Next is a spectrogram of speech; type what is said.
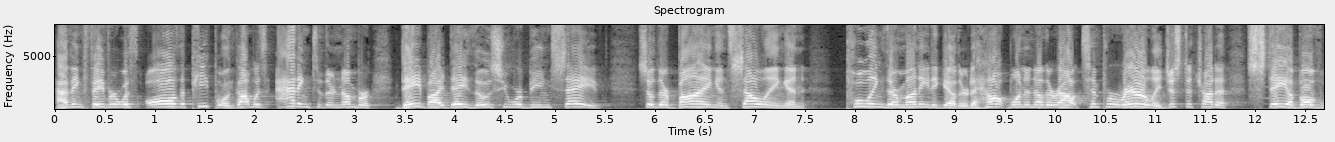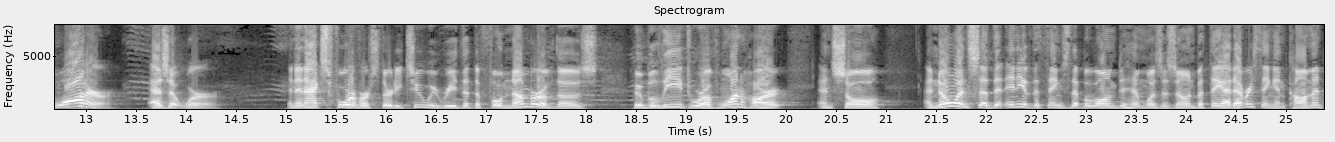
having favor with all the people. And God was adding to their number day by day those who were being saved. So they're buying and selling and pulling their money together to help one another out temporarily, just to try to stay above water, as it were. And in Acts 4, verse 32, we read that the full number of those who believed were of one heart and soul and no one said that any of the things that belonged to him was his own, but they had everything in common.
